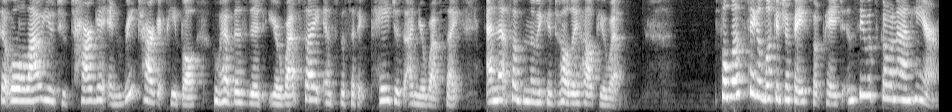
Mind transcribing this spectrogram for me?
that will allow you to target and retarget people who have visited your website and specific pages on your website. And that's something that we can totally help you with. So let's take a look at your Facebook page and see what's going on here.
